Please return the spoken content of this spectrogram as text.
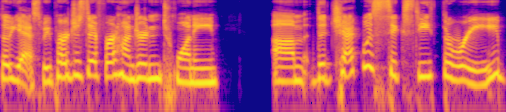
So yes, we purchased it for 120. Um, the check was 63,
